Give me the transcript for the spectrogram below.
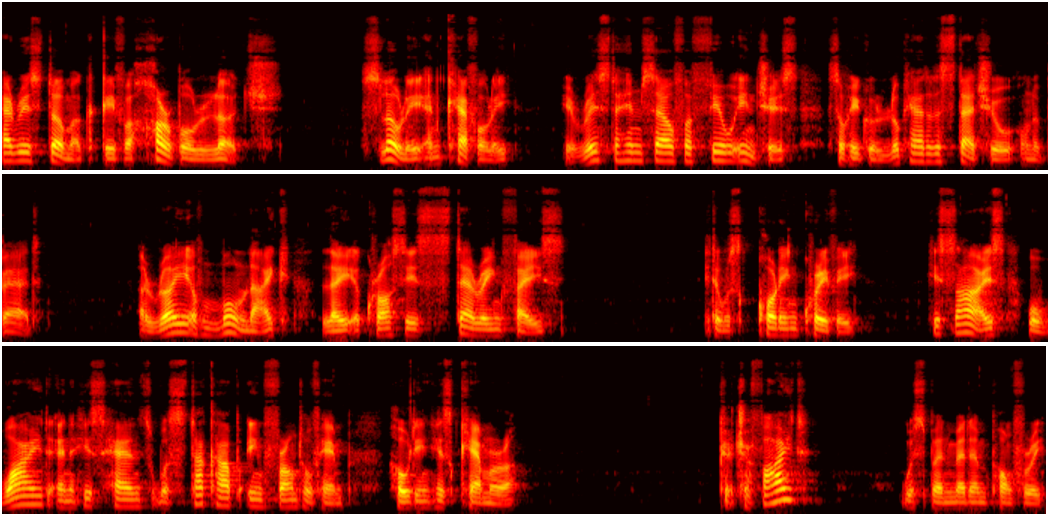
Harry's stomach gave a horrible lurch. Slowly and carefully, he raised himself a few inches so he could look at the statue on the bed. A ray of moonlight lay across his staring face. It was Colin Creevey. His eyes were wide and his hands were stuck up in front of him, holding his camera. Petrified? whispered Madame Pomfrey.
